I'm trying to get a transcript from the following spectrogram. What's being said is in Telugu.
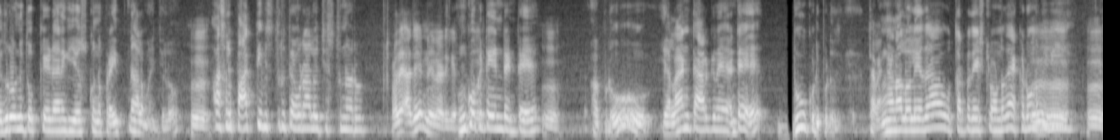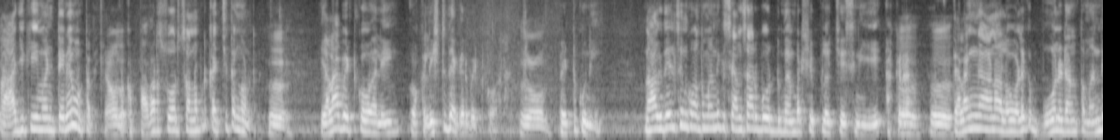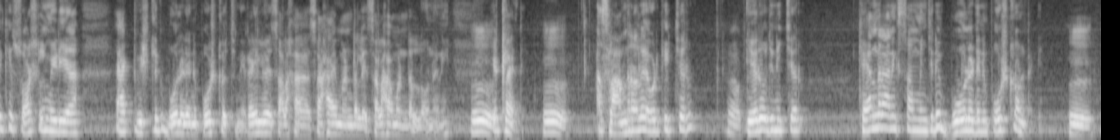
ఎదురోని తొక్కేయడానికి చేసుకున్న ప్రయత్నాల మధ్యలో. అసలు పార్టీ విస్తృతి ఎవరు ఆలోచిస్తున్నారు అదే అదే నేను అడిగాను ఇంకొకటి ఏంటంటే. అప్పుడు ఎలాంటి ఆర్గనై అంటే దూకుడు ఇప్పుడు తెలంగాణలో లేదా ఉత్తరప్రదేశ్లో ఉన్నదా ఎక్కడ ఇది? రాజకీయం అంటేనే ఉంటది. ఒక పవర్ సోర్స్ అన్నప్పుడు ఖచ్చితంగా ఉంటది. ఎలా పెట్టుకోవాలి ఒక లిస్ట్ దగ్గర పెట్టుకోవాలి. పెట్టుకుని నాకు తెలిసిన కొంతమందికి సెన్సార్ బోర్డు మెంబర్షిప్లు వచ్చేసినాయి అక్కడ. తెలంగాణలో వాళ్ళకి బోలెడంత మందికి సోషల్ మీడియా యాక్టివిస్టులకి బోలెడని పోస్టులు వచ్చినాయి రైల్వే సలహా సహాయ మండలి సలహా మండలిలోనని. ఇట్లాంటి. అసలు ఆంధ్రాలో ఎవరికి ఇచ్చారు. ఏ రోజున ఇచ్చారు కేంద్రానికి సంబంధించిన బోలెడని పోస్టులు ఉంటాయి.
